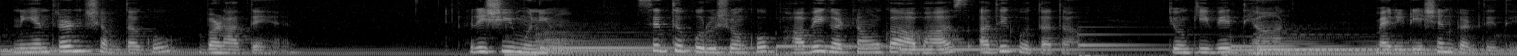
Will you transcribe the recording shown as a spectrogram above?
नियंत्रण क्षमता को बढ़ाते हैं। ऋषि मुनियों, सिद्ध पुरुषों को भावी घटनाओं का आभास अधिक होता था, क्योंकि वे ध्यान मेडिटेशन करते थे।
